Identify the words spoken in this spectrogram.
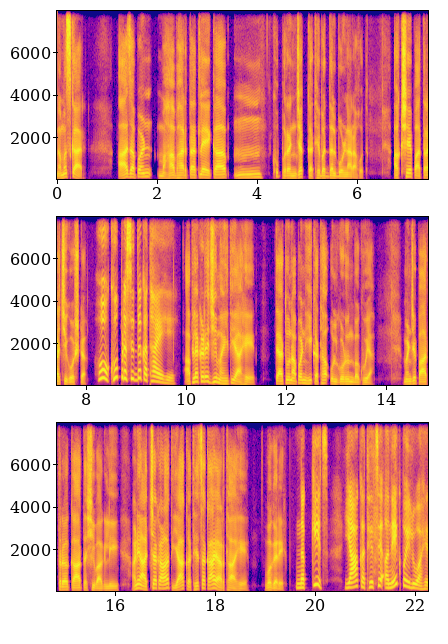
नमस्कार. आज आपण महाभारतातल्या एका खूप रंजक कथेबद्दल बोलणार आहोत. अक्षय पात्राची गोष्ट. हो खूप प्रसिद्ध कथा आहे ही. आपल्याकडे जी माहिती आहे त्यातून आपण ही कथा उलगडून बघूया. म्हणजे पात्र का तशी वागली आणि आजच्या काळात या कथेचा काय अर्थ आहे वगैरे. नक्कीच या कथेचे अनेक पैलू आहेत.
